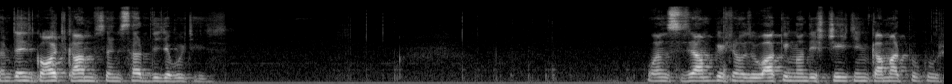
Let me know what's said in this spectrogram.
Sometimes God comes and serves the devotees. Once Ramakrishna was walking on the street in Kamarpukur.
